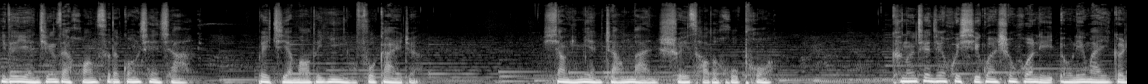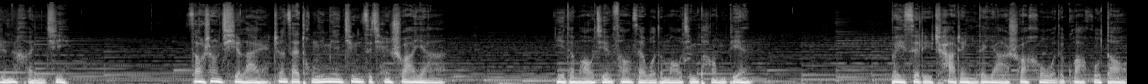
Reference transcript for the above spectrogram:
你的眼睛在黄色的光线下，被睫毛的阴影覆盖着，像一面长满水草的湖泊。可能渐渐会习惯生活里有另外一个人的痕迹。早上起来，站在同一面镜子前刷牙，你的毛巾放在我的毛巾旁边，被子里插着你的牙刷和我的刮胡刀。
